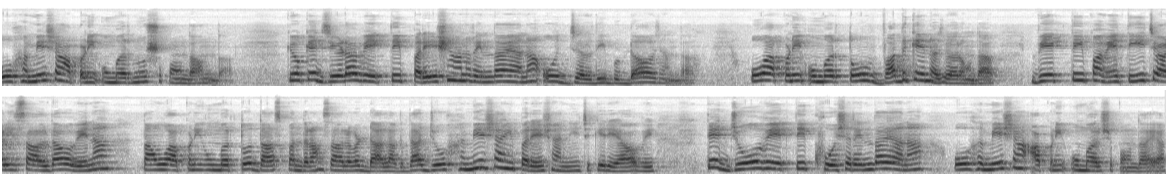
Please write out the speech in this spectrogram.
ਉਹ ਹਮੇਸ਼ਾ ਆਪਣੀ ਉਮਰ ਨੂੰ ਛਪਾਉਂਦਾ ਹੁੰਦਾ। ਕਿਉਂਕਿ ਜਿਹੜਾ ਵਿਅਕਤੀ ਪਰੇਸ਼ਾਨ ਰਹਿੰਦਾ ਹੈ ਨਾ, ਉਹ ਜਲਦੀ ਬੁੱਢਾ ਹੋ ਜਾਂਦਾ। ਉਹ ਆਪਣੀ ਉਮਰ ਤੋਂ ਵੱਧ ਕੇ ਨਜ਼ਰ ਆਉਂਦਾ। ਵਿਅਕਤੀ ਭਾਵੇਂ 30 40 ਸਾਲ ਦਾ ਹੋਵੇ ਨਾ ਤਾਂ ਉਹ ਆਪਣੀ ਉਮਰ ਤੋਂ 10-15 ਸਾਲ ਵੱਡਾ ਲੱਗਦਾ, ਜੋ ਹਮੇਸ਼ਾ ਹੀ ਪਰੇਸ਼ਾਨੀ 'ਚ ਘਿਰਿਆ ਹੋਵੇ। ਤੇ ਜੋ ਵਿਅਕਤੀ ਖੁਸ਼ ਰਹਿੰਦਾ ਆ ਨਾ, ਉਹ ਹਮੇਸ਼ਾ ਆਪਣੀ ਉਮਰ ਛਪਾਉਂਦਾ ਆ।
